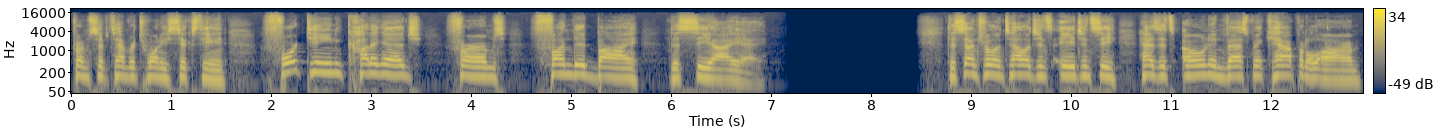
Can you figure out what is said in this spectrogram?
from September 2016. 14 cutting edge firms funded by the CIA. The Central Intelligence Agency has its own investment capital arm,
